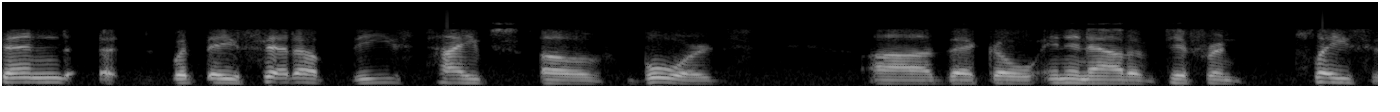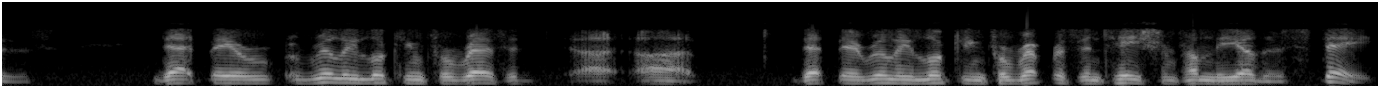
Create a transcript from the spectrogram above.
send, what they set up these types of boards that go in and out of different places, that they're really looking for resid, uh, that they're really looking for representation from the other state.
